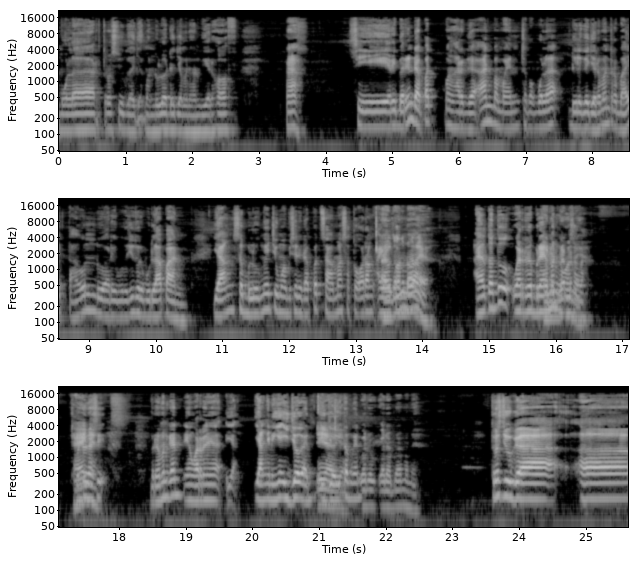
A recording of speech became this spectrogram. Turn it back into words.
Muller, terus juga zaman dulu ada zaman dengan Bierhoff. Nah, si Ribery dapat penghargaan pemain sepak bola di Liga Jerman terbaik tahun 2007-2008 yang sebelumnya cuma bisa didapat sama satu orang Ailton Ailton doang. ya? Ailton tuh Werder Bremen kalau salah. ya? Bener Kayaknya. gak sih? Bremen kan yang warnanya ya, yang ininya hijau kan, Iya, hijau iya. hitam kan. Werder, Werder Bremen ya. Terus juga eh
